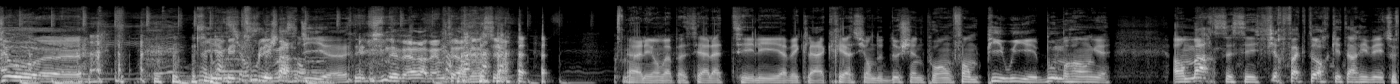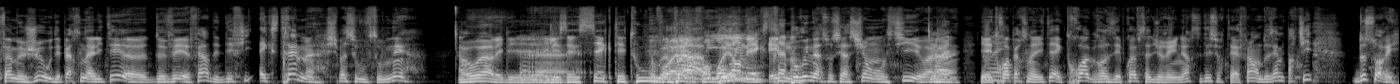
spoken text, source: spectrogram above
Radio, euh, qui émet tous les mardis euh, de 19h à 20h, bien sûr. Allez, on va passer à la télé avec la création de deux chaînes pour enfants, Pee-Wee et Boomerang. En mars, c'est Fear Factor qui est arrivé. Ce fameux jeu où des personnalités euh, devaient faire des défis extrêmes. Je sais pas si vous vous souvenez. Ah ouais, avec les, avec les insectes et tout. Voilà. Voilà, Boyard, mais Et pour une association aussi, voilà. Ouais. Il y avait Ouais. trois personnalités avec trois grosses épreuves, ça a duré une heure, c'était sur TF1 en deuxième partie de soirée.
